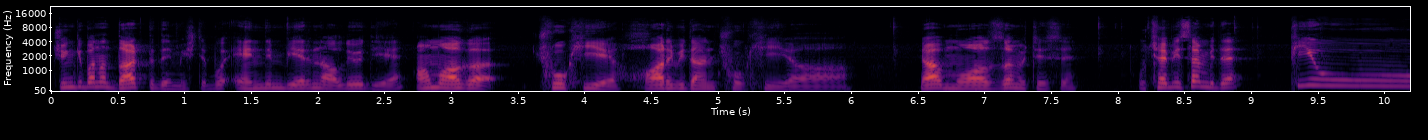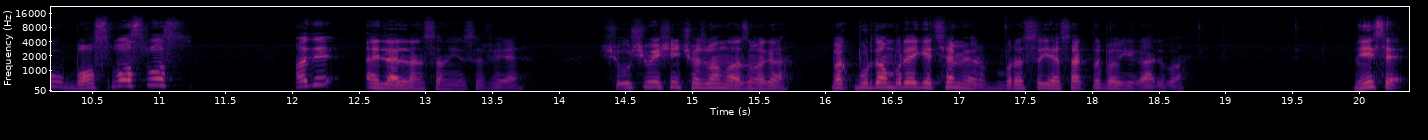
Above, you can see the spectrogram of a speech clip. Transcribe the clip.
Çünkü bana Dark da demişti. Bu endin bir yerini alıyor diye. Ama aga çok iyi. Harbiden çok iyi ya. Ya muazzam ötesi. Uçabilsem bir de. Piu bas bas bas. Hadi helal lan sana Yusufiye. Şu uçma işini çözmem lazım aga. Bak buradan buraya geçemiyorum. Burası yasaklı bölge galiba. Neyse.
